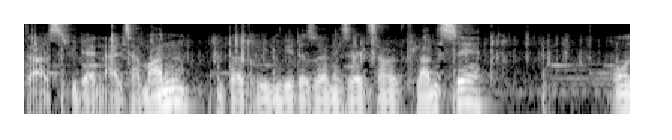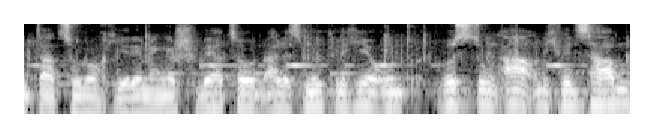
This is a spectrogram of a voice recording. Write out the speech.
Da ist wieder ein alter Mann. Und da drüben wieder so eine seltsame Pflanze. Und dazu noch jede Menge Schwerter und alles mögliche und Rüstung. Ah, und ich will es haben.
